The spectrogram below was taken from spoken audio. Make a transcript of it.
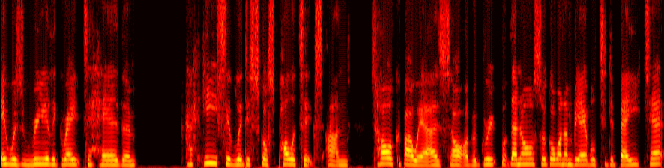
it was really great to hear them cohesively discuss politics and talk about it as sort of a group, but then also go on and be able to debate it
